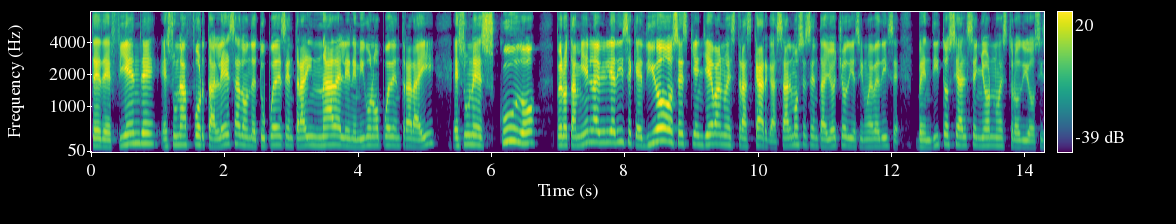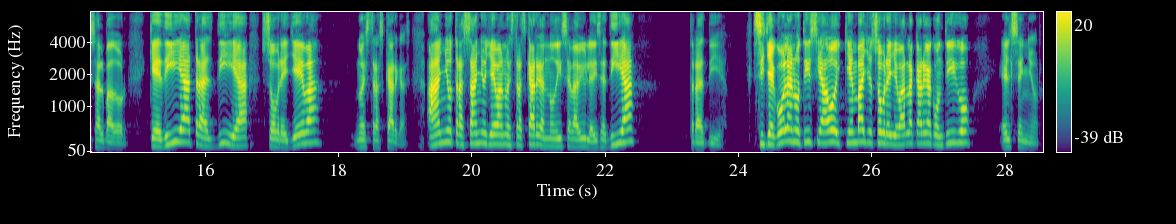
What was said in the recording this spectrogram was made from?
te defiende, es una fortaleza donde tú puedes entrar y nada, el enemigo no puede entrar ahí, es un escudo, pero también la Biblia dice que Dios es quien lleva nuestras cargas. Salmo 68, 19 dice, bendito sea el Señor nuestro Dios y Salvador, que día tras día sobrelleva nuestras cargas. Año tras año lleva nuestras cargas, no dice la Biblia, dice día tras día. Si llegó la noticia hoy, ¿quién va a sobrellevar la carga contigo? El Señor.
